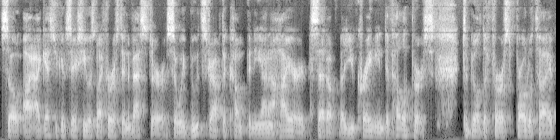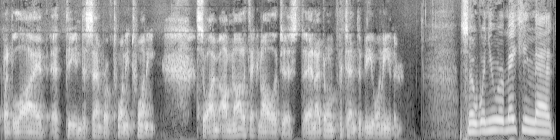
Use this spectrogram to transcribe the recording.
So I, I, guess you can say she was my first investor. So we bootstrapped the company and I hired a set of uh, Ukrainian developers to build the first prototype, went live at the, in December of 2020. So I'm, I'm not a technologist and I don't pretend to be one either. So, when you were making that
